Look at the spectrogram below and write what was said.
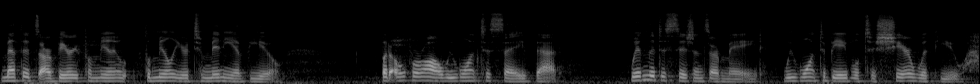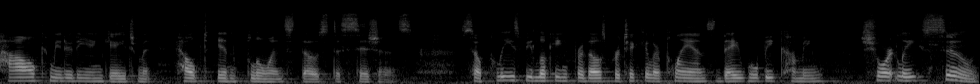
methods are very famil- familiar to many of you. But overall, we want to say that when the decisions are made, we want to be able to share with you how community engagement helped influence those decisions. So please be looking for those particular plans. They will be coming shortly, soon.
